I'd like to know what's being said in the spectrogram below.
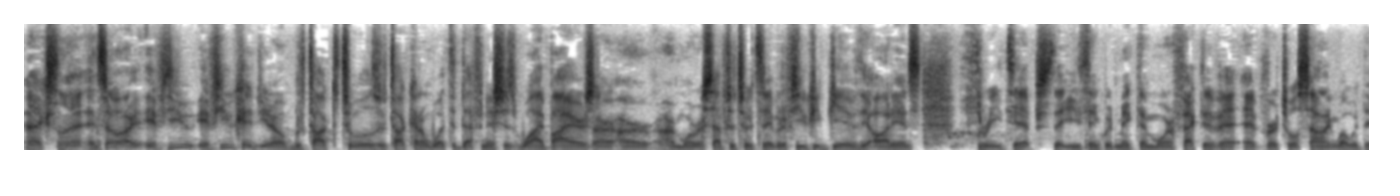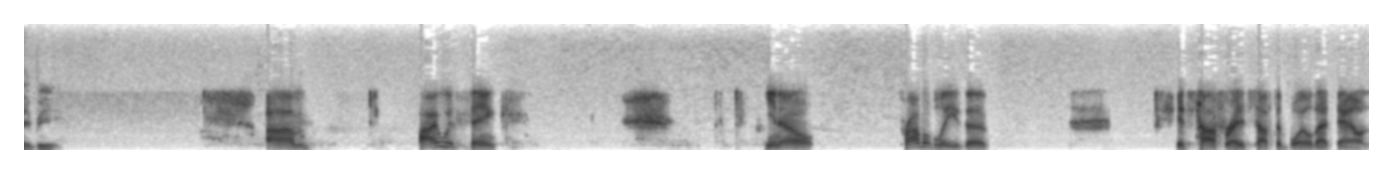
Excellent. And so, if you if you could, you know, we've talked tools, we've talked kind of what the definition is, why buyers are are are more receptive to it today. But if you could give the audience three tips that you think would make them more effective at, at virtual selling, what would they be? Um, I would think, you know, probably the it's tough, right? It's tough to boil that down,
